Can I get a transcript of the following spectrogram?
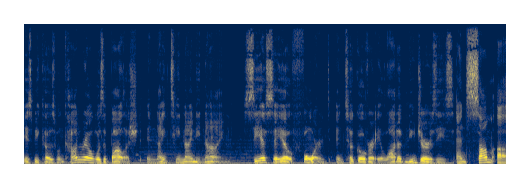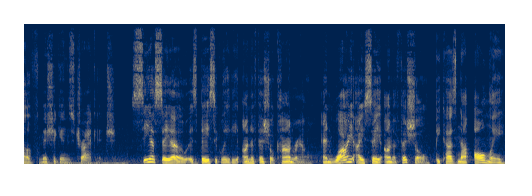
is because when Conrail was abolished in 1999, CSAO formed and took over a lot of New Jersey's and some of Michigan's trackage. CSAO is basically the unofficial Conrail. And why I say unofficial, because not only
